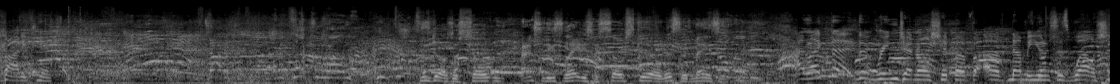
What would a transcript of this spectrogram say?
good body kick. These girls are so, actually these ladies are so skilled. This is amazing. I like the, the ring generalship of, of Namajunas as well. She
